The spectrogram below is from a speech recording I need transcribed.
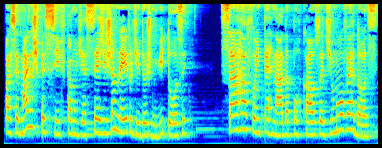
para ser mais específica, no dia 6 de janeiro de 2012, Sarah foi internada por causa de uma overdose,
